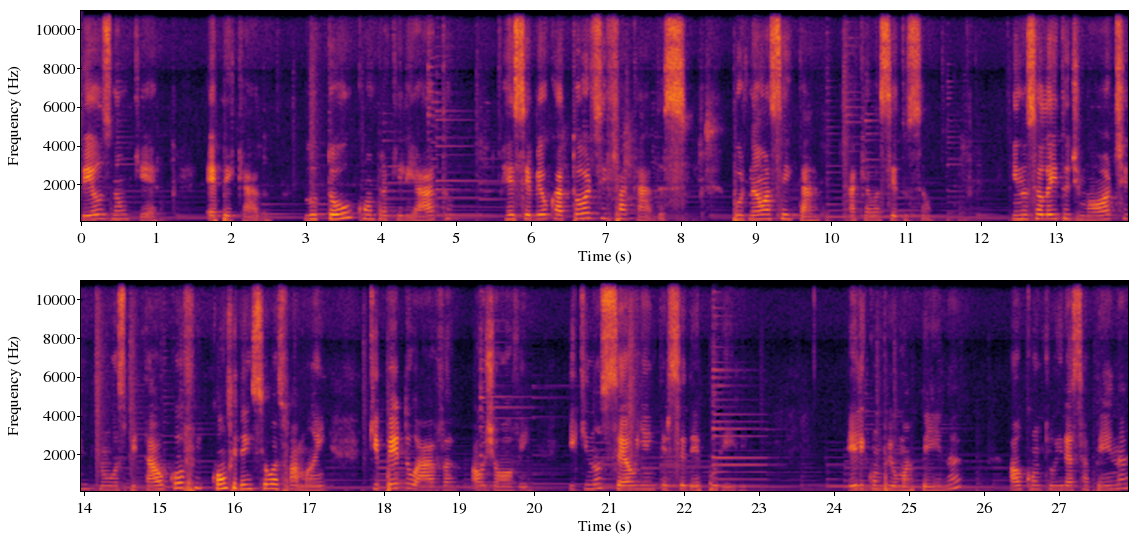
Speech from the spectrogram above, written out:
Deus não quer, é pecado. Lutou contra aquele ato recebeu 14 facadas por não aceitar aquela sedução. E no seu leito de morte, no hospital, confidenciou a sua mãe que perdoava ao jovem e que no céu ia interceder por ele. Ele cumpriu uma pena. Ao concluir essa pena,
